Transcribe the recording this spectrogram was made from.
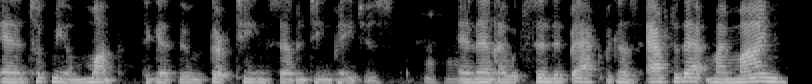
And it took me a month to get through 13, 17 pages. Mm-hmm. And then I would send it back because after that, my mind,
